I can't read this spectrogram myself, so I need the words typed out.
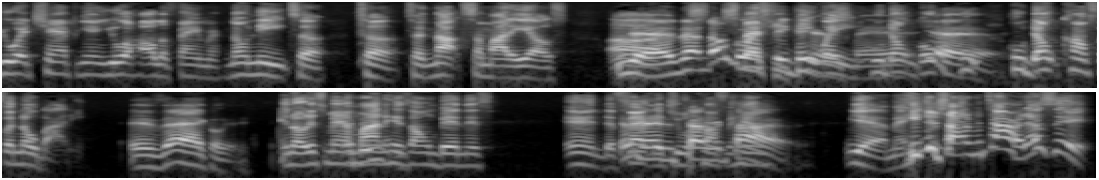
You were a champion. You a Hall of Famer. No need to to to knock somebody else. Uh, yeah, don't especially D Wade, who don't go Yeah, who, who don't come for nobody. exactly. You know, this man minding his own business, and the fact that you to come for him. Yeah, man. He just trying to retire. That's it.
